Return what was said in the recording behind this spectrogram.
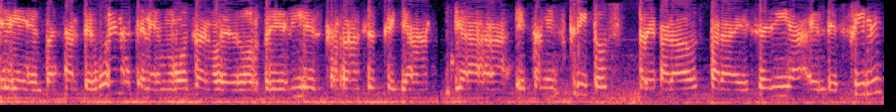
eh, bastante buena, tenemos alrededor de 10 carrancios que ya, ya están inscritos, preparados para ese día el desfile.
